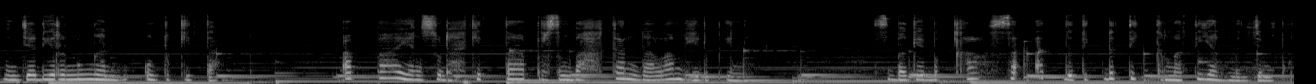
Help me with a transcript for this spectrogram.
Menjadi renungan untuk kita. Apa yang sudah kita persembahkan dalam hidup ini sebagai bekal saat detik-detik kematian menjemput.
